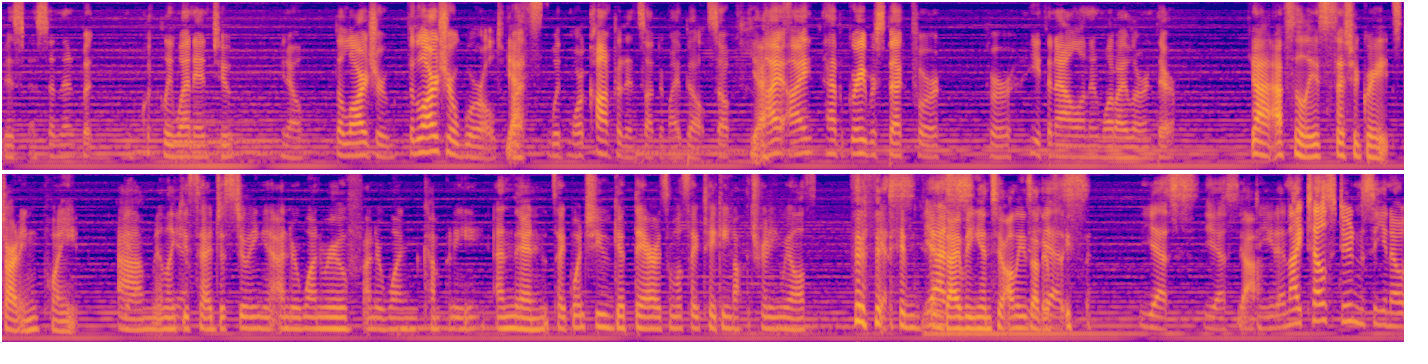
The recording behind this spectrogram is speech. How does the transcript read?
business, and then but quickly went into, you know, the larger the larger world. Yes, with more confidence under my belt. So yes. I, I have great respect for for Ethan Allen and what I learned there. Yeah, absolutely. It's such a great starting point. Um, and like yeah. you said, just doing it under one roof, under one company. And then it's like once you get there, it's almost like taking off the training wheels yes. and, yes. and, diving into all these other yes. places. Yes, yes, yeah. indeed. And I tell students, you know,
